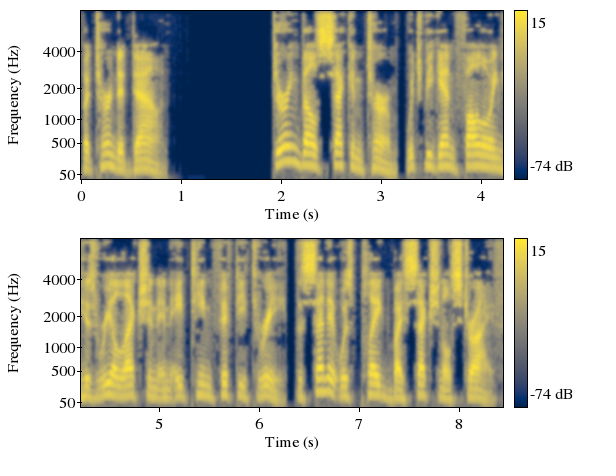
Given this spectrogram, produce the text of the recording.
but turned it down. During Bell's second term, which began following his re-election in 1853, the Senate was plagued by sectional strife.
